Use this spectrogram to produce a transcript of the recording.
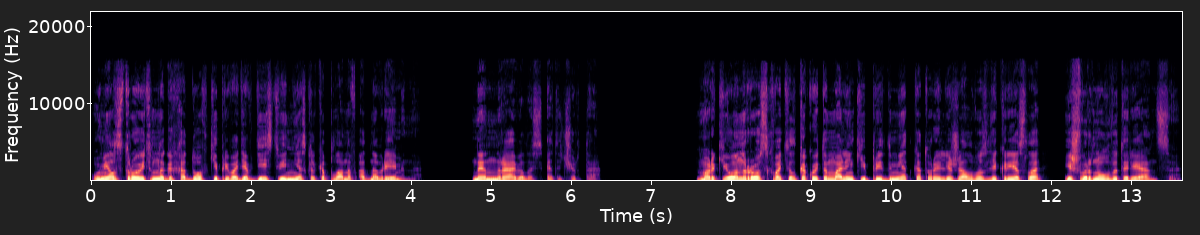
Умел строить многоходовки, приводя в действие несколько планов одновременно. Нэн нравилась эта черта. Маркион Ро схватил какой-то маленький предмет, который лежал возле кресла, и швырнул в итарианца.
